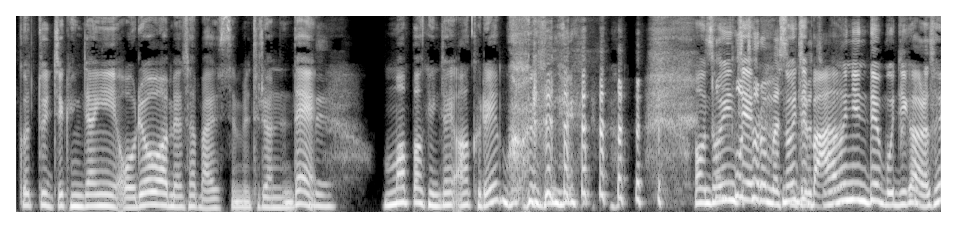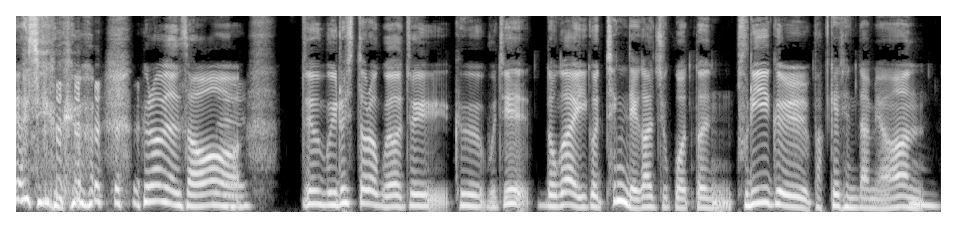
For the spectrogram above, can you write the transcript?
그것도 이제 굉장히 어려워하면서 말씀을 드렸는데 네. 엄마 아빠 굉장히 아 그래 뭐 어, 너 이제 너 이제. 마흔인데 뭐 네가 알아서 해야지 그러면서 네. 네, 뭐 이러시더라고요. 저희 그 뭐지 너가 이거 책 내가지고 어떤 불이익을 받게 된다면 음.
